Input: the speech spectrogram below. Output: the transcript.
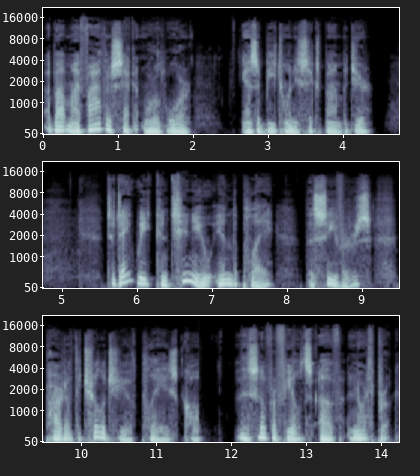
about my father's Second World War as a B 26 bombardier. Today we continue in the play The Sievers, part of the trilogy of plays called The Silverfields of Northbrook.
